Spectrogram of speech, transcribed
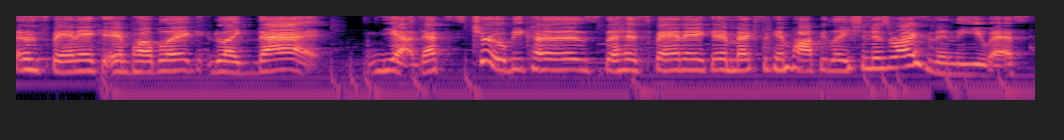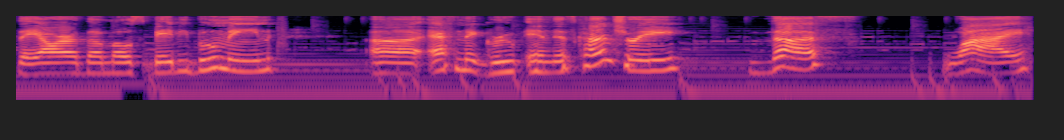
Hispanic in public. Like that, yeah, that's true because the Hispanic and Mexican population is rising in the US. They are the most baby booming uh, ethnic group in this country. Thus, why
